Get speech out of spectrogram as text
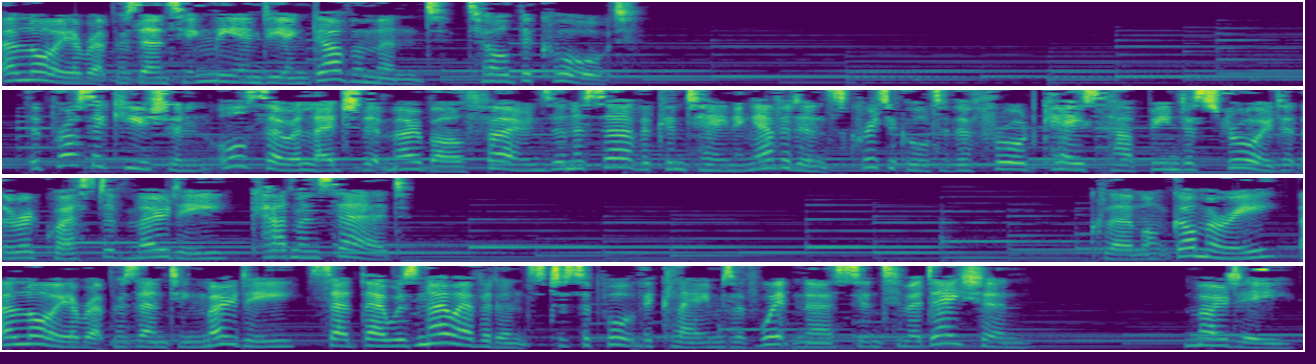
a lawyer representing the Indian government, told the court. The prosecution also alleged that mobile phones and a server containing evidence critical to the fraud case have been destroyed at the request of Modi, Cadman said. Claire Montgomery, a lawyer representing Modi, said there was no evidence to support the claims of witness intimidation. Modi,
